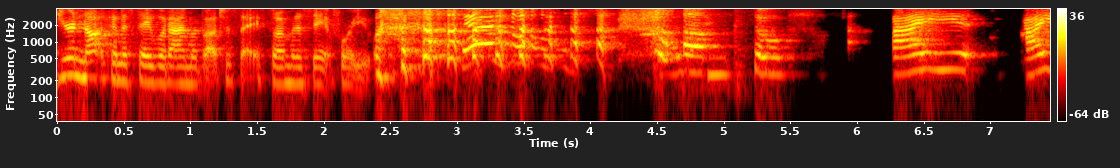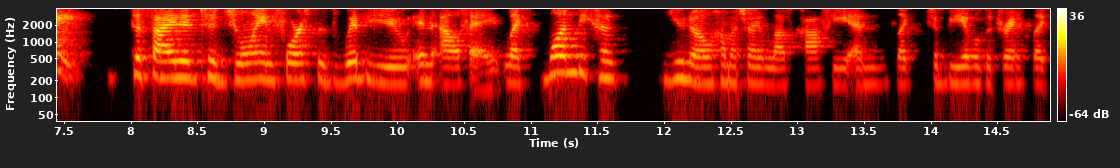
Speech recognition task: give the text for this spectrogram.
you're not going to say what I'm about to say, so I'm going to say it for you. um, so I I decided to join forces with you in Alpha. Like one because you know how much I love coffee and like to be able to drink like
